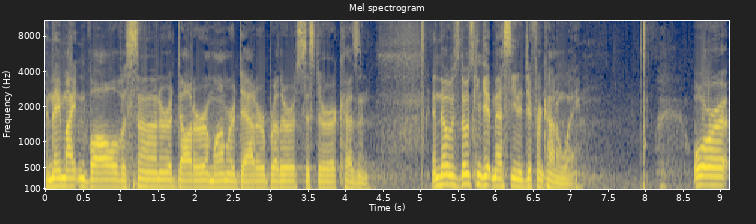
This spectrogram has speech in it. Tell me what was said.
And they might involve a son or a daughter, or a mom or a dad, or a brother or a sister or a cousin. And those, those can get messy in a different kind of way. Or,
